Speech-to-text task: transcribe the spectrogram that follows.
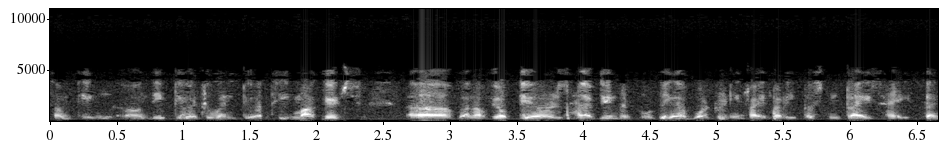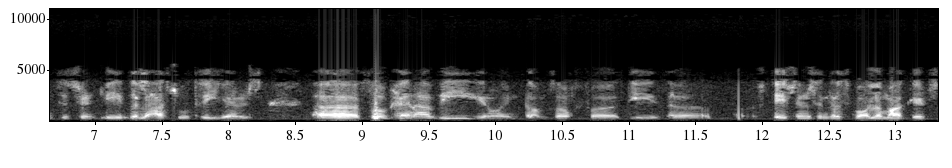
something on the tier 2 and tier 3 markets. Uh, one of your peers have been reporting about 25-30% price hike consistently in the last two, three years. Uh, so where are we, you know, in terms of uh, these uh, stations in the smaller markets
